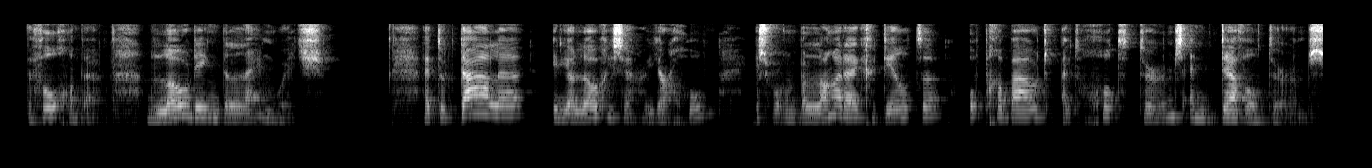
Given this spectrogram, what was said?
De volgende, loading the language. Het totale ideologische jargon is voor een belangrijk gedeelte opgebouwd uit God-terms en devil-terms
